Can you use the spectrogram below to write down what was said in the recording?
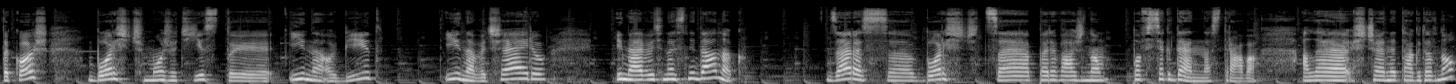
Також борщ можуть їсти і на обід, і на вечерю, і навіть на сніданок. Зараз е, борщ це переважно повсякденна страва, але ще не так давно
